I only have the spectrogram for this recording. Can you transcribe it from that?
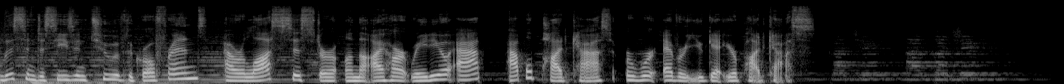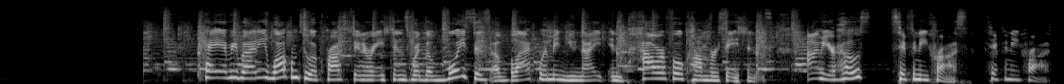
Listen to season two of The Girlfriends, Our Lost Sister on the iHeartRadio app, Apple Podcasts, or wherever you get your podcasts. Hey, everybody, welcome to Across Generations, where the voices of Black women unite in powerful conversations. I'm your host, Tiffany Cross. Tiffany Cross.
